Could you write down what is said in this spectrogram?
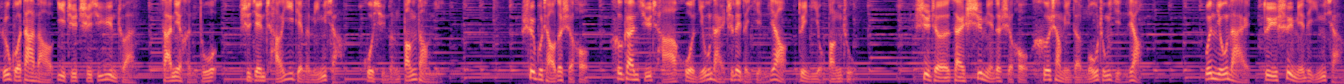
如果大脑一直持续运转，杂念很多，时间长一点的冥想或许能帮到你。睡不着的时候，喝柑橘茶或牛奶之类的饮料对你有帮助。试着在失眠的时候喝上面的某种饮料。温牛奶对睡眠的影响，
